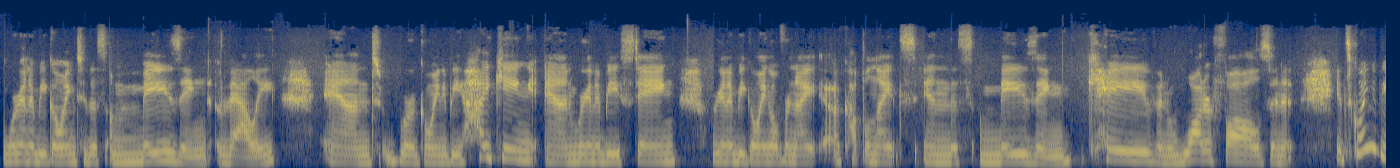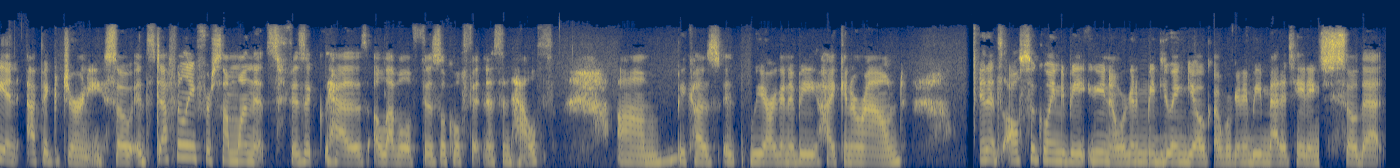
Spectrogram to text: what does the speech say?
We're going to be going to this amazing valley and we're going to be hiking and we're going to be staying, we're going to be going overnight a couple nights in this amazing cave and waterfalls and it it's going to be an epic journey. So it's definitely for someone that's physic has a level of physical fitness and health um, because it, we are going to be hiking around and it's also going to be you know we're going to be doing yoga we're going to be meditating so that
